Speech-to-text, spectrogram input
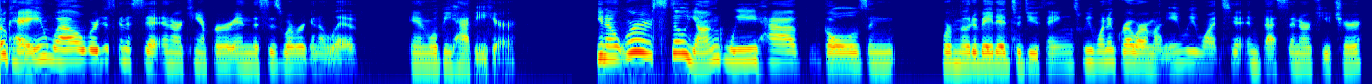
okay, well, we're just going to sit in our camper and this is where we're going to live and we'll be happy here. you know, we're still young. We have goals and we're motivated to do things. We want to grow our money. We want to invest in our future.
